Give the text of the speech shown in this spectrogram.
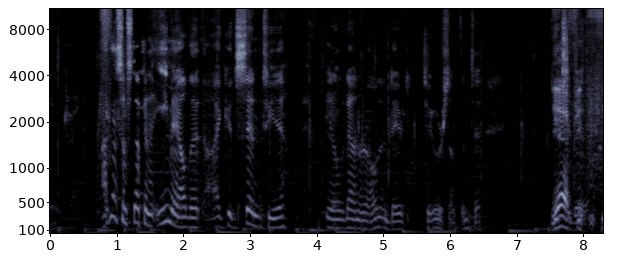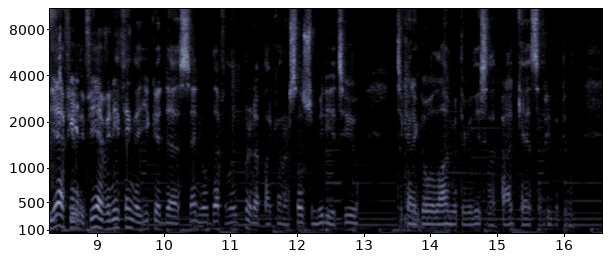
okay. I got some stuff in an email that I could send to you, you know, down the road in a day or two or something to Yeah, if you, yeah, if you if you have anything that you could uh, send, we'll definitely put it up like on our social media too, to kind of go along with the release of the podcast, so people can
